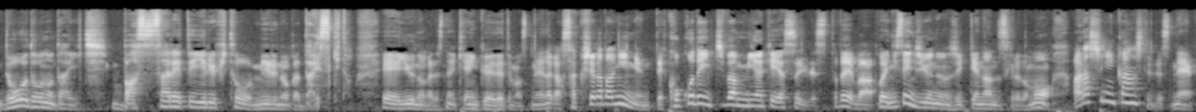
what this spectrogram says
堂々の第一、罰されている人を見るのが大好きというのがですね、研究で出てますね。だから作者型人間ってここで一番見分けやすいです。例えば、これ2014年の実験なんですけれども、嵐に関してですね、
